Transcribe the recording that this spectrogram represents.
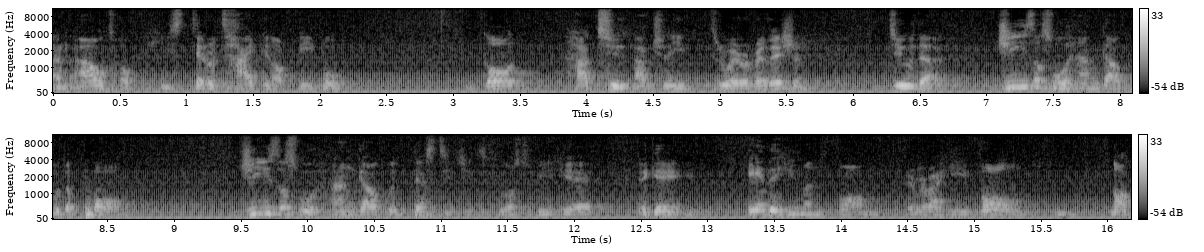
and out of his stereotyping of people. God had to actually, through a revelation, do that. Jesus will hang out with the poor. Jesus will hang out with destitutes if he was to be here again in the human form. Remember, he evolved, not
